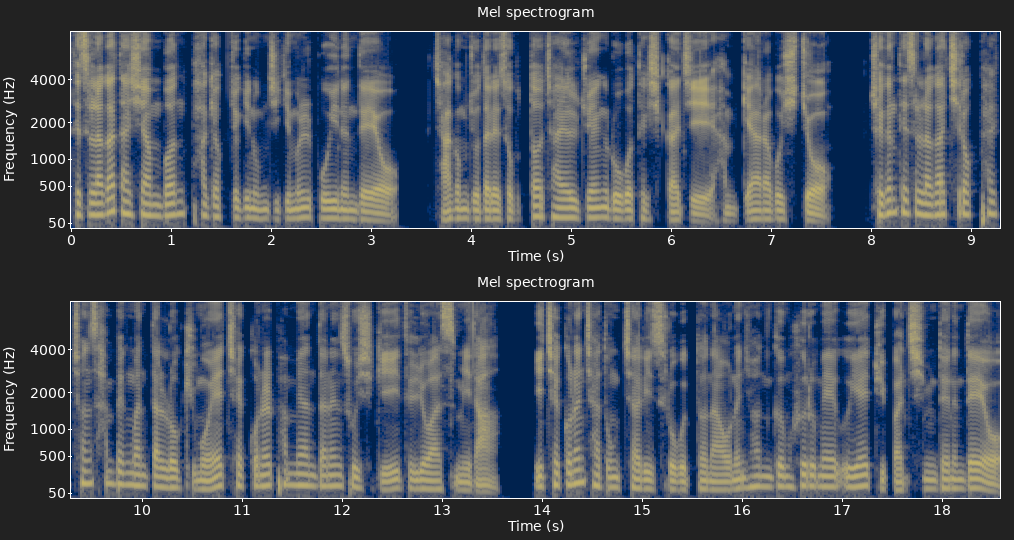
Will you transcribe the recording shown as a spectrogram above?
테슬라가 다시 한번 파격적인 움직임을 보이는데요. 자금 조달에서부터 자율주행 로보택시까지 함께 알아보시죠. 최근 테슬라가 7억 8,300만 달러 규모의 채권을 판매한다는 소식이 들려왔습니다. 이 채권은 자동차 리스로부터 나오는 현금 흐름에 의해 뒷받침되는데요.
